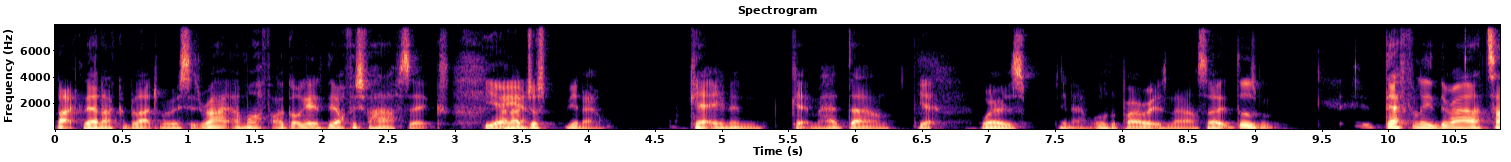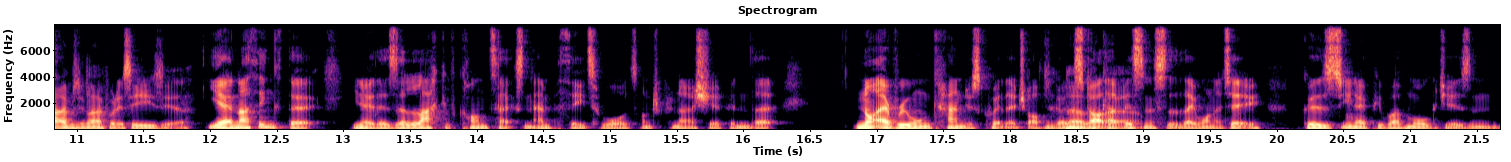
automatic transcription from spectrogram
back then, I could be like to my missus, right, I'm off. I've got to get into the office for half six, yeah, and yeah. I just you know get in and get my head down. Yeah. Whereas you know other priorities now, so it does definitely there are times in life when it's easier. Yeah, and I think that you know there's a lack of context and empathy towards entrepreneurship in that not everyone can just quit their job and go No, and start that business that they want to do because you know people have mortgages and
